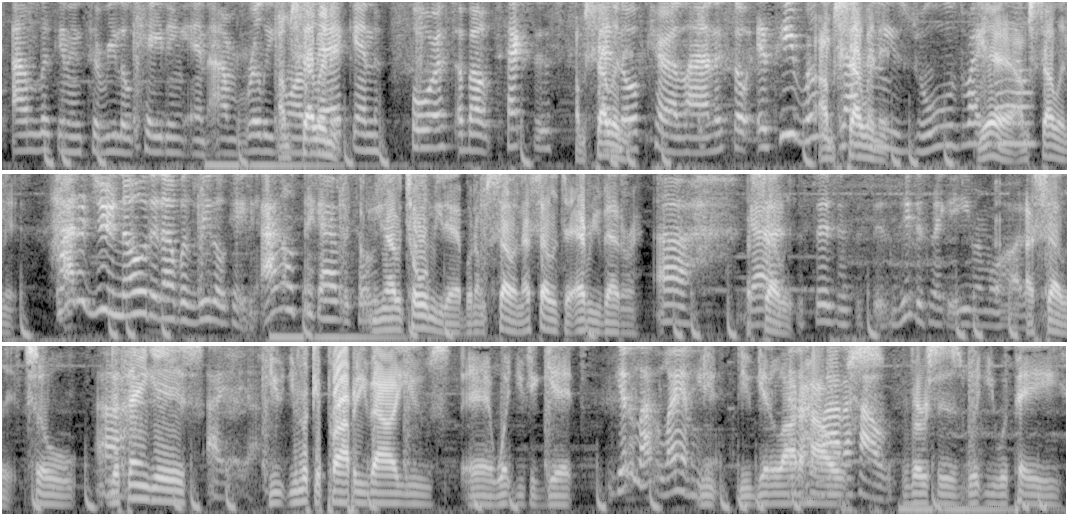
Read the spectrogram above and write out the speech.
I'm looking into relocating and I'm really going selling back and forth about Texas I'm selling and it. North Carolina. So is he really I'm dropping selling it. these jewels right Yeah, now? Yeah, I'm selling it. How did you know that I was relocating? I don't think I ever told You you. never told me that, but I'm selling. I sell it to every veteran. Ah, I sell guys, it. decisions, decisions. He just make it even more harder. I sell it. So Ah. the thing is, Ay, ay, ay. you you look at property values and what you could get. You get a lot of land here. You you get a lot And of a lot of house, house. versus what you would pay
